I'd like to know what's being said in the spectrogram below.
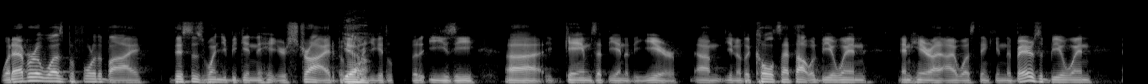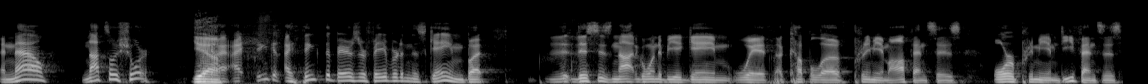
whatever it was before the bye, this is when you begin to hit your stride before Yeah. you get a little bit of easy uh, games at the end of the year. Um, you know, the Colts I thought would be a win, and here I, I was thinking the Bears would be a win, and now not so sure. Yeah. I, I think I think the Bears are favored in this game, but th- this is not going to be a game with a couple of premium offenses or premium defenses.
